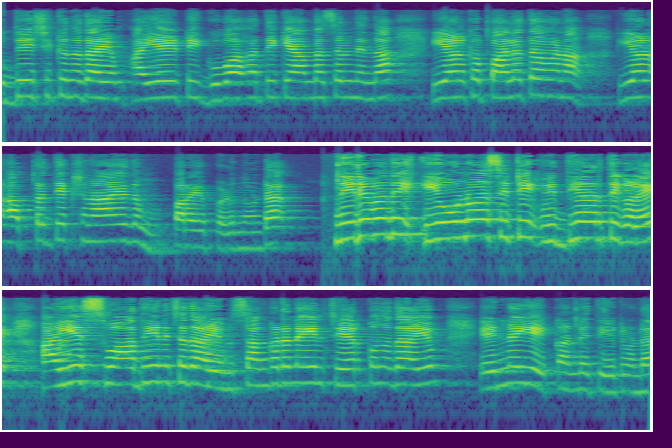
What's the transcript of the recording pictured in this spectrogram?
ഉദ്ദേശിക്കുന്നതായും ഐ ഐ ടി ഗുവാഹത്തി ക്യാമ്പസിൽ നിന്ന് ഇയാൾക്ക് പലതവണ ഇയാൾ അപ്രത്യക്ഷനായതും പറയപ്പെടുന്നുണ്ട്. നിരവധി യൂണിവേഴ്സിറ്റി വിദ്യാർത്ഥികളെ ഐ എസ് സ്വാധീനിച്ചതായും സംഘടനയിൽ ചേർക്കുന്നതായും എൻ ഐ എ കണ്ടെത്തിയിട്ടുണ്ട്.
